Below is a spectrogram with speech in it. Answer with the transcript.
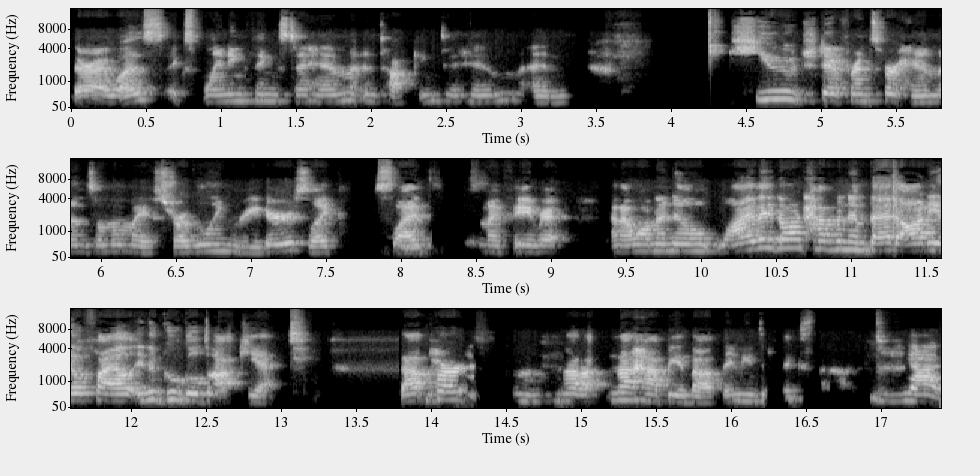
there i was explaining things to him and talking to him and huge difference for him and some of my struggling readers. Like slides is my favorite. And I want to know why they don't have an embed audio file in a Google Doc yet. That part, I'm mm, not not happy about. They need to fix that. Yeah,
